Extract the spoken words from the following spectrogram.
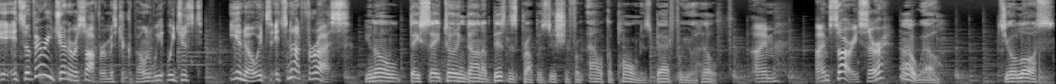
It's a very generous offer, Mr. Capone. We, we just. You know, it's, it's not for us. You know, they say turning down a business proposition from Al Capone is bad for your health. I'm. I'm sorry, sir. Oh, well. It's your loss.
